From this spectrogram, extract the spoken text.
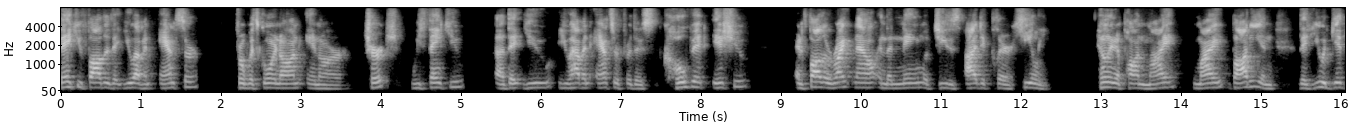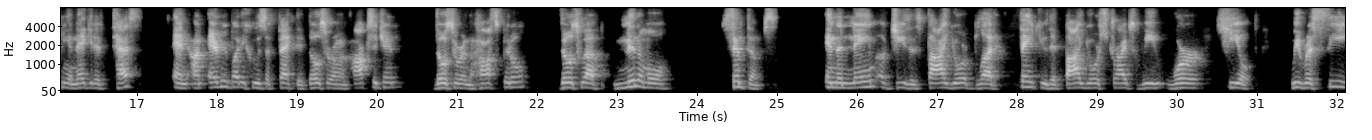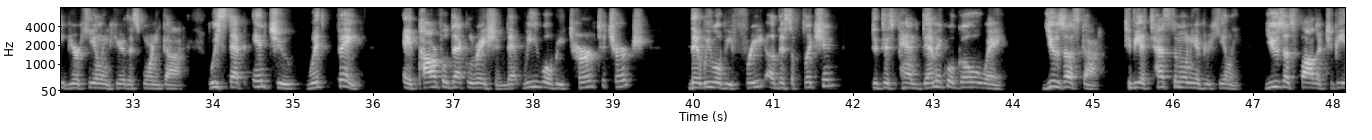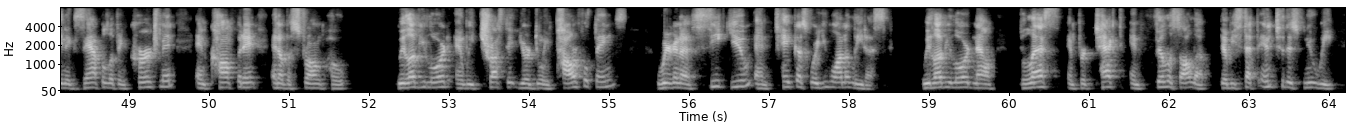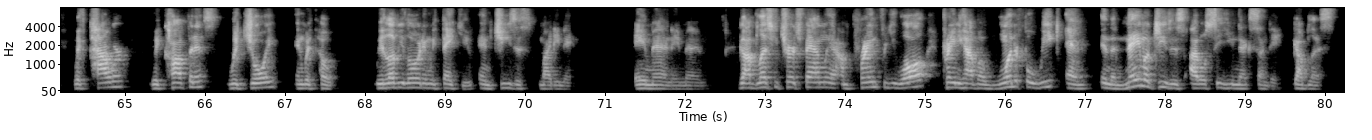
Thank you, Father, that you have an answer for what's going on in our church. We thank you uh, that you you have an answer for this COVID issue. And Father, right now, in the name of Jesus, I declare healing, healing upon my my body, and that you would give me a negative test and on everybody who's affected those who are on oxygen, those who are in the hospital, those who have minimal symptoms. In the name of Jesus, by your blood, thank you that by your stripes we were healed. We receive your healing here this morning, God. We step into, with faith, a powerful declaration that we will return to church, that we will be free of this affliction, that this pandemic will go away. Use us, God, to be a testimony of your healing. Use us, Father, to be an example of encouragement and confident and of a strong hope. We love you, Lord, and we trust that you're doing powerful things. We're going to seek you and take us where you want to lead us. We love you, Lord. Now, bless and protect and fill us all up that we step into this new week with power, with confidence, with joy, and with hope. We love you, Lord, and we thank you in Jesus' mighty name. Amen. Amen. God bless you, church family. I'm praying for you all, praying you have a wonderful week. And in the name of Jesus, I will see you next Sunday. God bless.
